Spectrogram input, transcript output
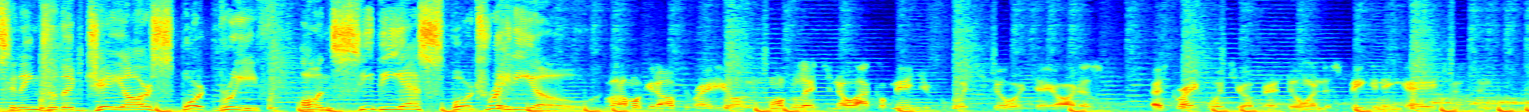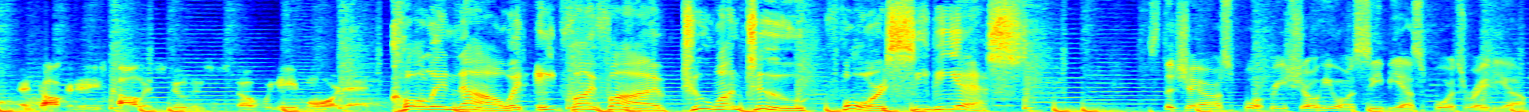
Listening to the JR Sport Brief on CBS Sports Radio. But I'm going to get off the radio. I just want to let you know I commend you for what you're doing, JR. That's, that's great what you're up there doing, the speaking engagements and, and talking to these college students and stuff. We need more of that. Call in now at 855 212 4CBS. It's the JR Sport Brief Show here on CBS Sports Radio.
